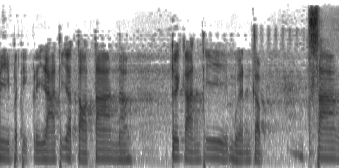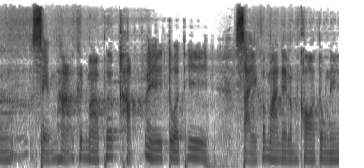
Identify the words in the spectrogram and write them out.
มีปฏิกิริยาที่จะต่อต้านนะ ด้วยการที่เหมือนกับสร้างเสมหะขึ้นมาเพื่อขับไอ้ตัวที่ใส่เข้ามาในลำคอตรงนี้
